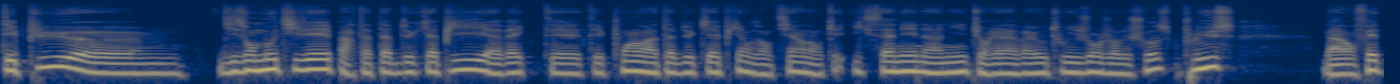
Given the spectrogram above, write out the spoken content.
t'es plus, euh, disons, motivé par ta table de capi avec tes, points dans la table de capi en disant tiens, dans X années, nani, tu aurais la valo tous les jours, ce genre de choses. Plus, bah en fait,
